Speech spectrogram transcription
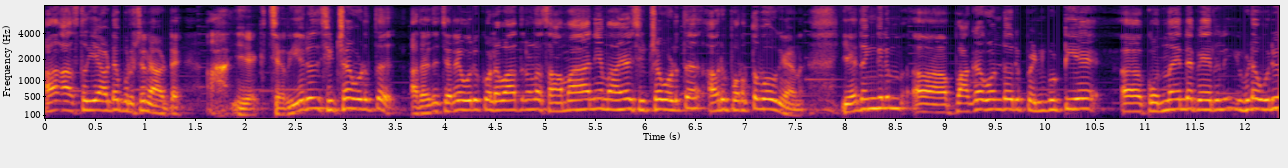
ആ സ്ത്രീയാവട്ടെ പുരുഷനാവട്ടെ ചെറിയൊരു ശിക്ഷ കൊടുത്ത് അതായത് ചെറിയ ഒരു കൊലപാതകത്തിനുള്ള സാമാന്യമായ ശിക്ഷ കൊടുത്ത് അവർ പുറത്തു പോവുകയാണ്. ഏതെങ്കിലും പക കൊണ്ട് ഒരു പെൺകുട്ടിയെ ആ, കൊന്നതിന്റെ പേരിൽ ഇവിടെ ഒരു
